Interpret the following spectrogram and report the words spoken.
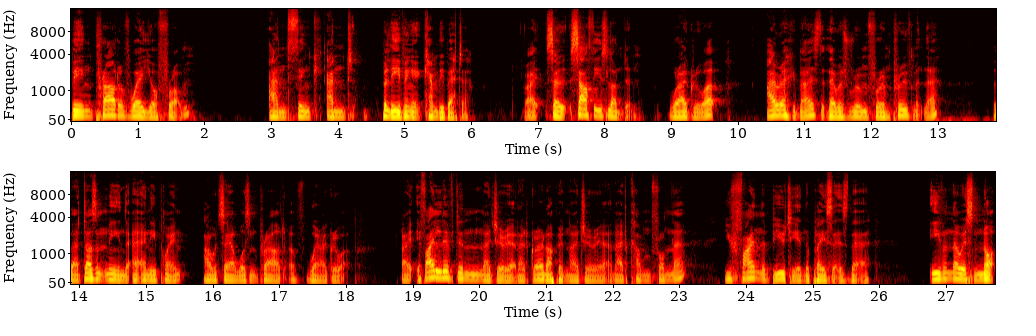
being proud of where you're from and think and believing it can be better. right? So southeast London, where I grew up, I recognise that there was room for improvement there, but that doesn't mean that at any point I would say I wasn't proud of where I grew up. Right? If I lived in Nigeria and I'd grown up in Nigeria and I'd come from there, you find the beauty in the place that is there, even though it's not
